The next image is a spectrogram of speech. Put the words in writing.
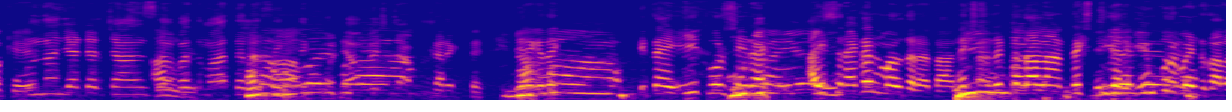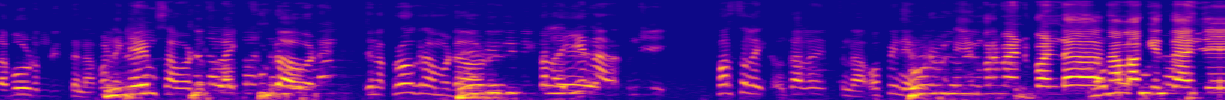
ಓಕೆ ಒಂದೊಂದು ಜಡ್ಡ ಚಾನ್ಸ್ ಮಾತೆಲ್ಲ ಕರೆಕ್ಟ್ ಇತ್ತ ಈ ಕೋರ್ಸ್ ಮಾಡ್ತಾರ ನೆಕ್ಸ್ಟ್ ನೆಕ್ಸ್ಟ್ ಅಲ್ಲ ನೆಕ್ಸ್ಟ್ ಇಯರ್ ಇಂಪ್ರೂವ್ಮೆಂಟ್ ದಾಲ ಬೋರ್ಡ್ ಇತ್ತನ ಪಂಡ games award like food award ಜನ ಪ್ರೋಗ್ರಾಮ್ ಅವಾರ್ಡ್ ಅಲ್ಲ ಏನ ಒಂಜಿ ಪರ್ಸನಲ್ ಒಪಿನಿಯನ್ ಇಂಪ್ರೂವ್ಮೆಂಟ್ ಪಂಡ ನಮಗೆ ಒಂಜಿ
